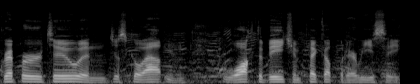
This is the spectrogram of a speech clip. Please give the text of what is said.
gripper or two, and just go out and walk the beach and pick up whatever you see.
